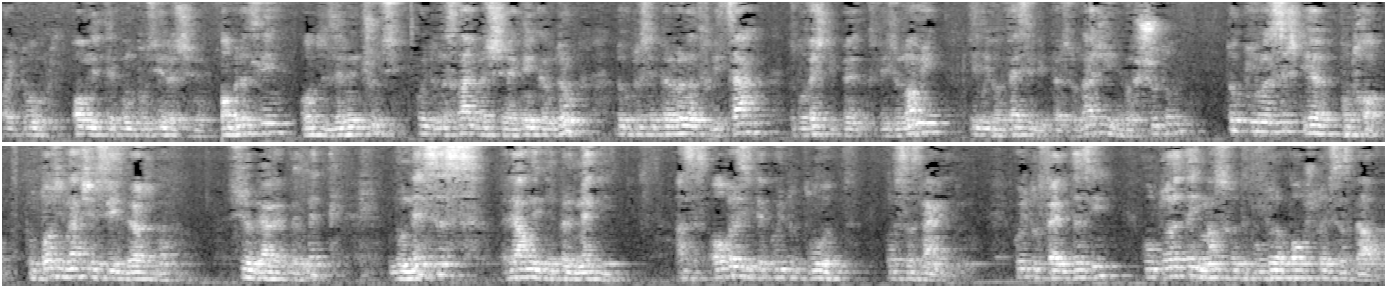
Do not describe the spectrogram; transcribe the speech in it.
който, помните, композираше образи от зеленчуци, които наслагваше един към друг, докато се превърнат в лица, зловещи физиономии или в весели персонажи, или в шутове. Тук има същия подход. По този начин се изгражда сюрреален предмет, но не с реалните предмети, а с образите, които плуват в съзнанието ни, които фентази, културата и масовата култура по-общо е създала.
